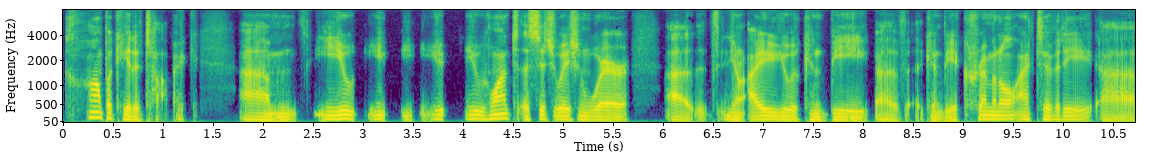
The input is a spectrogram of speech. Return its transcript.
complicated topic. Um, you, you, you, you want a situation where uh, you know, IUU can be uh, can be a criminal activity, uh,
